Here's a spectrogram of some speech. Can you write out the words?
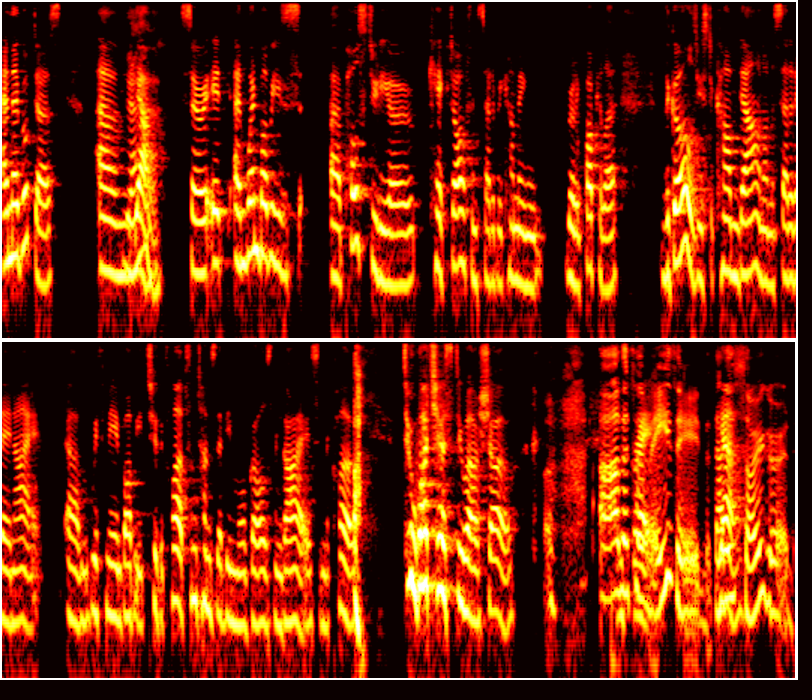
and they booked us. Um, yeah. yeah. So it, and when Bobbi's uh, Pole Studio kicked off and started becoming really popular, the girls used to come down on a Saturday night um, with me and Bobbi to the club. Sometimes there'd be more girls than guys in the club to watch us do our show. Oh, that's great. amazing. That yeah. is so good.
